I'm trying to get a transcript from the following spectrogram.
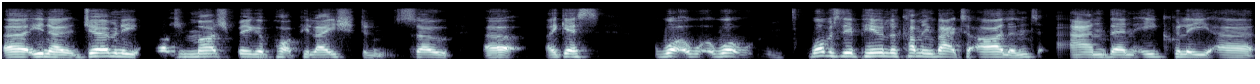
uh, you know, Germany much much bigger population. So uh, I guess what what what was the appeal of coming back to Ireland? And then equally, uh,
